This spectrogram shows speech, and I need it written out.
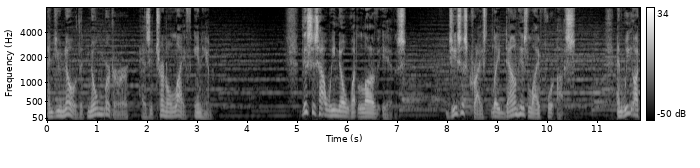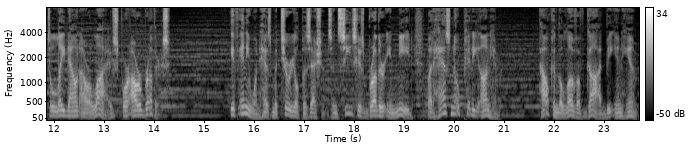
and you know that no murderer has eternal life in him. This is how we know what love is. Jesus Christ laid down his life for us, and we ought to lay down our lives for our brothers. If anyone has material possessions and sees his brother in need but has no pity on him, how can the love of God be in him?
